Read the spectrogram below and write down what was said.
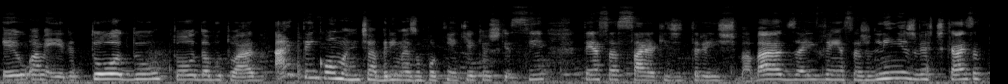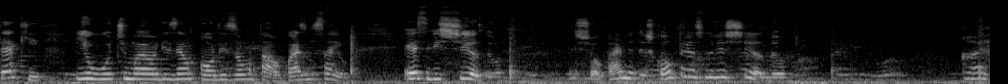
Eu amei ele todo, todo abotoado. Ai, tem como a gente abrir mais um pouquinho aqui, que eu esqueci. Tem essa saia aqui de três babados, aí vem essas linhas verticais até aqui. E o último é horizontal, quase não saiu. Esse vestido, deixa eu... Ai, meu Deus, qual o preço do vestido? Ai.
